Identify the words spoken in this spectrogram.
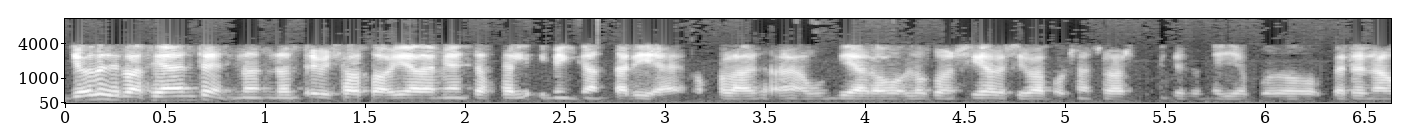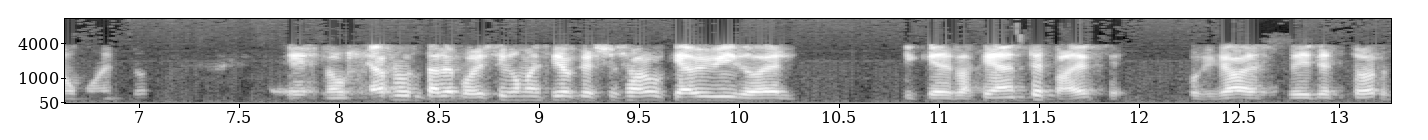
Yo desgraciadamente no, no he entrevistado todavía a Damián Chazelle y me encantaría, ¿eh? ojalá algún día lo, lo consiga, a ver si va por San Sebastián, que es donde yo puedo ver en algún momento. Eh, me gustaría preguntarle, porque estoy convencido que eso es algo que ha vivido él y que desgraciadamente padece. Porque claro, este director,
